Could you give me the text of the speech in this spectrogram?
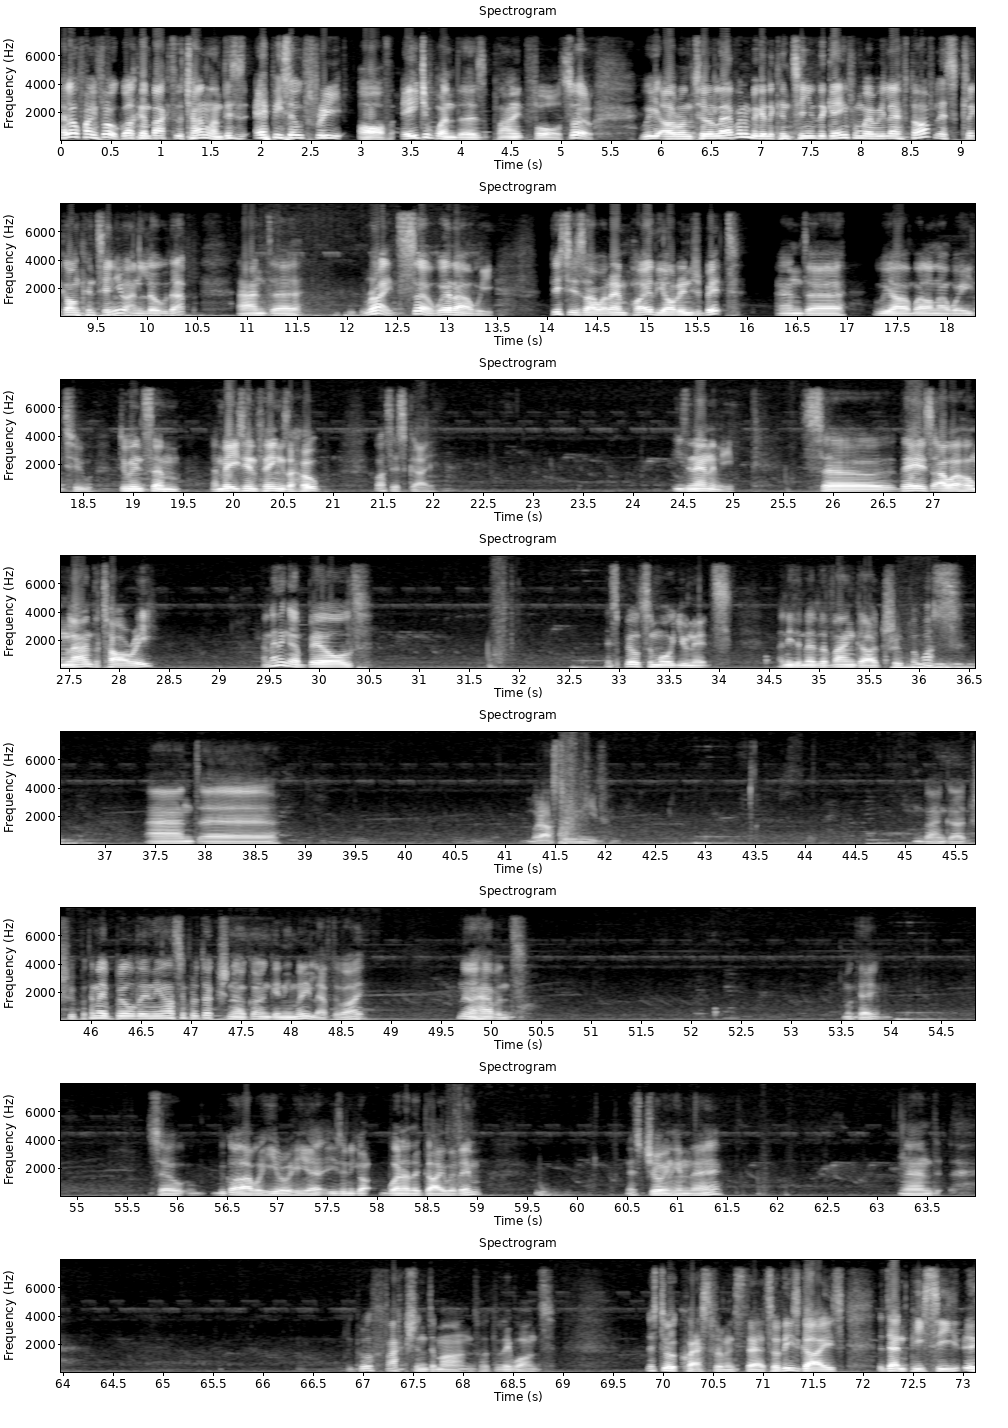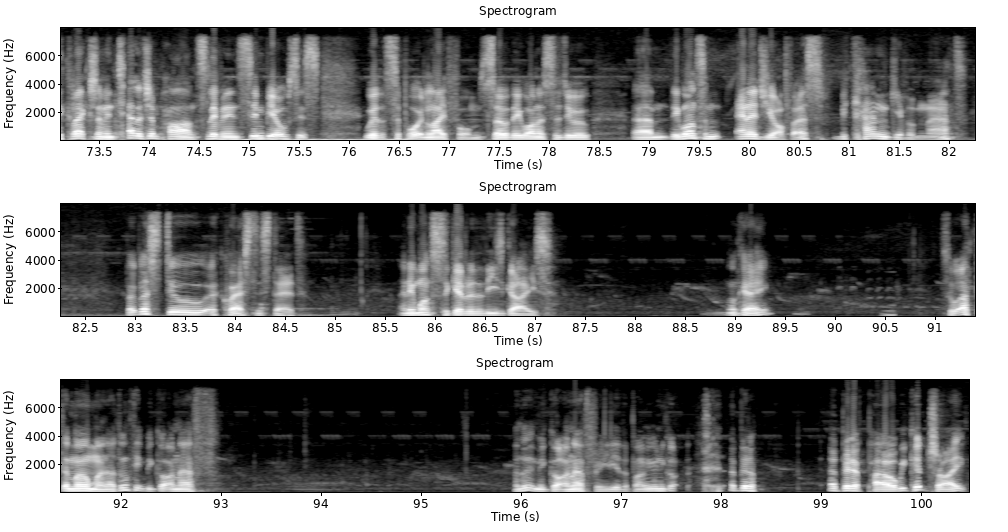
Hello, fine folk. Welcome back to the channel, and this is episode three of Age of Wonders: Planet Planetfall. So, we are on turn 11, and we're going to continue the game from where we left off. Let's click on continue and load up. And uh, right, so where are we? This is our empire, the orange bit, and uh, we are well on our way to doing some amazing things. I hope. What's this guy? He's an enemy. So there's our homeland, Atari. And I think I build. Let's build some more units. I need another vanguard trooper. What's and uh, what else do we need? Vanguard trooper. Can I build anything else in production? I've got any money left, have I? No, I haven't. Okay. So we've got our hero here. He's only got one other guy with him. Let's join him there. And the growth faction demand. What do they want? Let's do a quest for them instead. So these guys, the NPC, a collection of intelligent plants living in symbiosis with supporting life forms. So they want us to do. Um, they want some energy off us. We can give them that, but let's do a quest instead. And he wants us to get rid of these guys. Okay. So at the moment, I don't think we got enough. I don't think we got enough really. At the point, we only got a bit of a bit of power. We could try.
